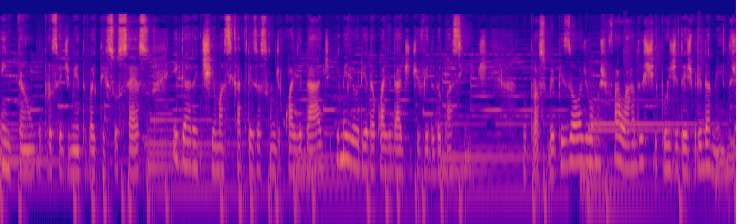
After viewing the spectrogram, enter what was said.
Então, o procedimento vai ter sucesso e garantir uma cicatrização de qualidade e melhoria da qualidade de vida do paciente. No próximo episódio, vamos falar dos tipos de desbridamentos.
